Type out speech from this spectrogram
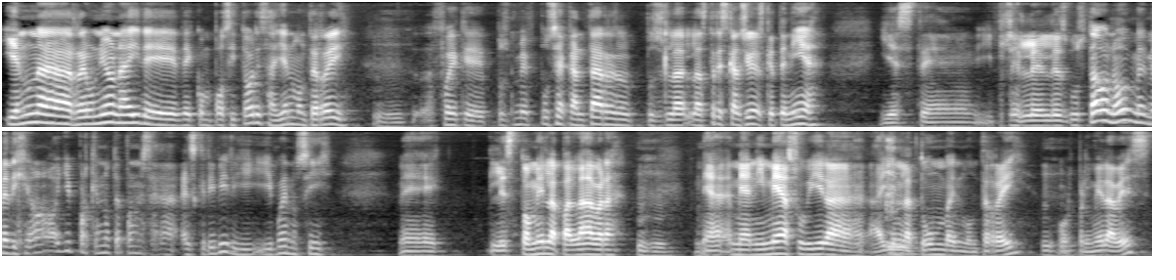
Y en una reunión ahí de, compositores allá en Monterrey, fue que pues, me puse a cantar pues, las tres canciones que tenía. Y este, y pues les gustó, ¿no? Me, me dije, oye, ¿por qué no te pones a, escribir? Y, bueno, sí, les tomé la palabra, me, animé a subir ahí en la tumba en Monterrey por primera vez.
